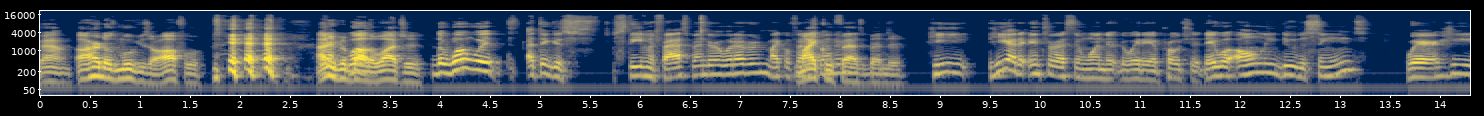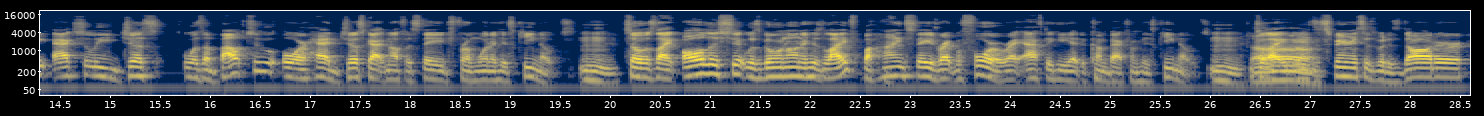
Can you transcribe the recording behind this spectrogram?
Damn. I heard those movies are awful. I didn't even well, bother watching. The one with I think is Steven Fassbender or whatever, Michael Fassbender. Michael Fassbender. he he had an interesting one the, the way they approached it. They will only do the scenes where he actually just was about to or had just gotten off a stage from one of his keynotes. hmm So it's like all this shit was going on in his life behind stage right before or right after he had to come back from his keynotes. hmm So like Ah. his experiences with his daughter,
